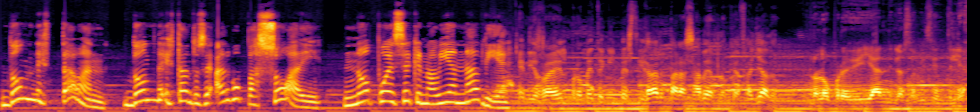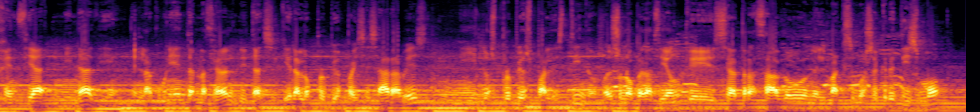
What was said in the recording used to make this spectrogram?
¿Dónde estaban? ¿Dónde están? Entonces, algo pasó ahí. No puede ser que no había nadie. En Israel prometen investigar para saber lo que ha fallado. No lo preveían ni los servicios de inteligencia ni nadie en la comunidad internacional, ni tan siquiera los propios países árabes, ni los propios palestinos. Es una operación que se ha trazado en el máximo secretismo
